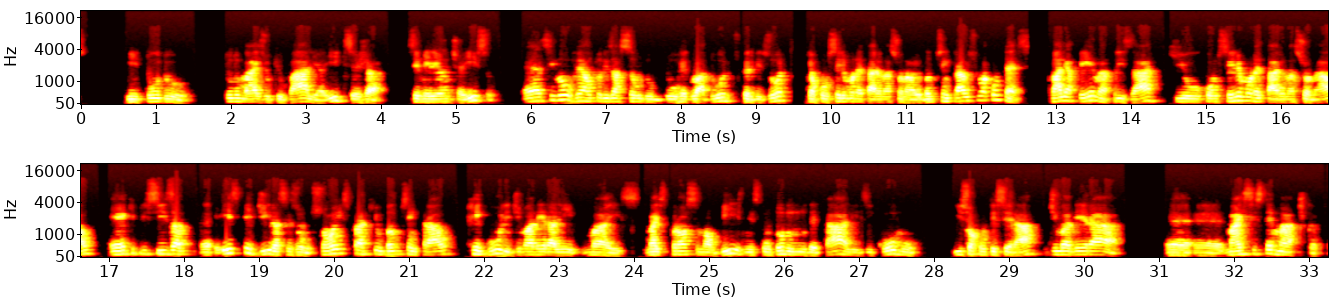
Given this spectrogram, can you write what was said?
e tudo, tudo mais o que vale aí, que seja semelhante a isso, é, se não houver autorização do, do regulador, do supervisor, que é o Conselho Monetário Nacional e o Banco Central, isso não acontece. Vale a pena frisar que o Conselho Monetário Nacional é que precisa é, expedir as resoluções para que o Banco Central regule de maneira ali mais, mais próxima ao business, com todos os detalhes e como isso acontecerá de maneira é, é, mais sistemática.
